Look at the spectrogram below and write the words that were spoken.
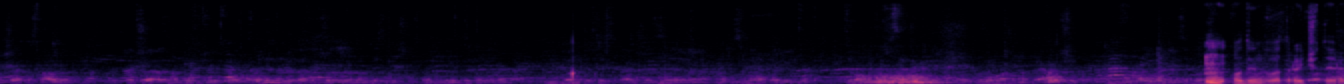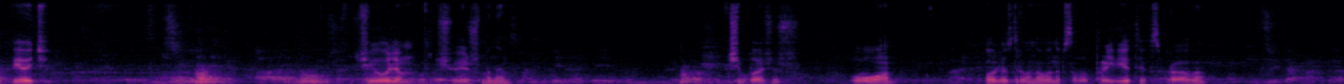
якщо я поставлю, якщо я роздам тисячу листів, це один результат, якщо буде роздам тисячу листів, другий результат і так далі. В тому числі також з, з метою. В цілому, це все таке, яку не можна прямо читати. Вона іноді з Один, два, три, чотири, п'ять. Оля, чуєш мене? Чи бачиш? О, Оля Строганова написала Привіт, як справа? з життя. Е,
